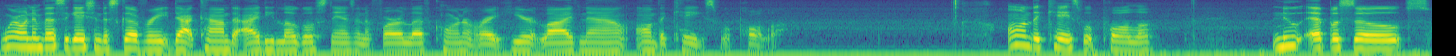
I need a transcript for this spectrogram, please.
we're on investigationdiscovery.com. The ID logo stands in the far left corner right here, live now on the case with Paula. On the case with Paula. New episodes.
